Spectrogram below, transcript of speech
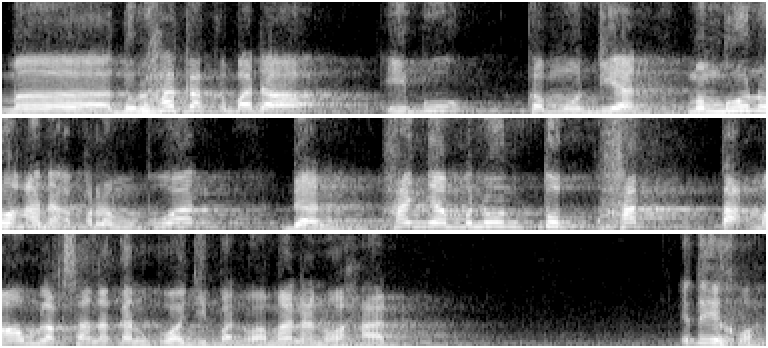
mendurhaka kepada ibu kemudian membunuh anak perempuan dan hanya menuntut hak tak mau melaksanakan kewajiban wa man'an wa had. Itu ikhwah.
